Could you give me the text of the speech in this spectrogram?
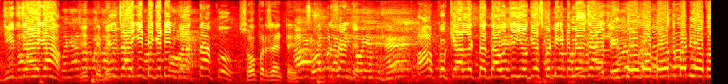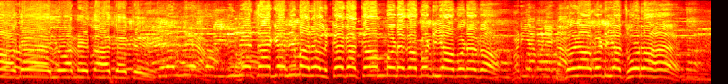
जीत जाएगा। जीतते मिल जाएगी टिकट इनको लगता है आपको? सौ परसेंट है। सौ परसेंट आपको क्या लगता है दाऊ जी योगेश को टिकट मिल जाएगी? हिंदुओं का बहुत बढ़िया भाग है युवा नेता कहते। नेता के नहीं मारे हल्के का काम बनेगा बढ़िया बनेगा बढ़िया बनेगा बढ़िया छोरा है।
